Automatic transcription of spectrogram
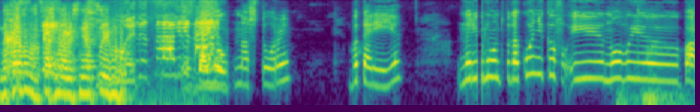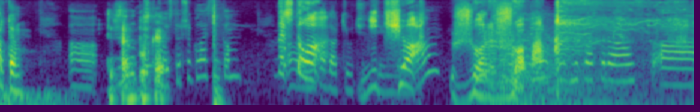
На ходу уже кошмары снятся ему. Это Сдаю на шторы, батареи, на ремонт подоконников и новые парты. А, Ты на сам пускай. старшеклассникам, Да а, что? Ничего. Жора жопа. Пространск, а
